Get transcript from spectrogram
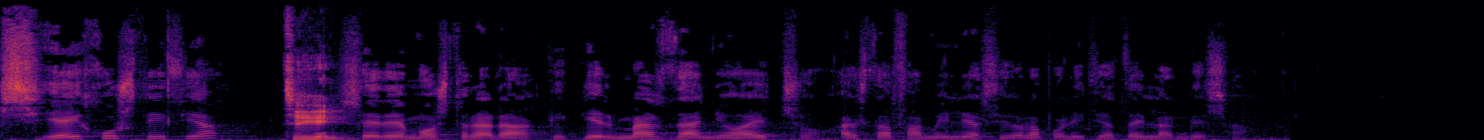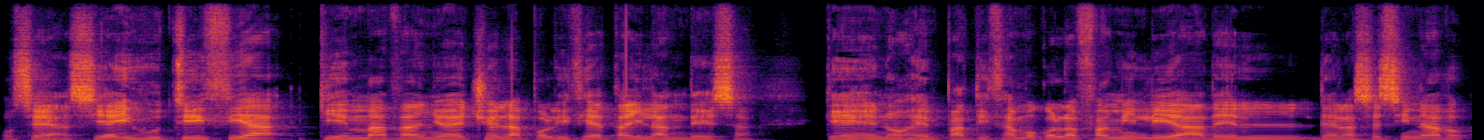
si hay justicia, se demostrará que quien más daño ha hecho a esta familia ha sido la policía tailandesa. O sea, si hay justicia, quien más daño ha hecho es la policía tailandesa. Que nos empatizamos con la familia del, asesinado,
